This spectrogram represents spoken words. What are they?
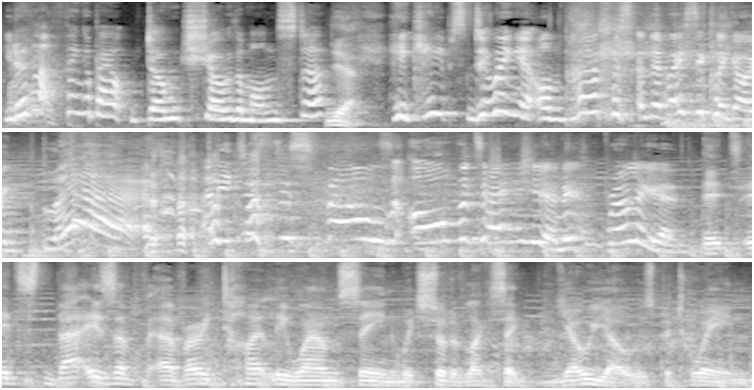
You know that thing about don't show the monster? Yeah. He keeps doing it on purpose, and they're basically going Blair, and he just dispels all the tension. It's brilliant. It's it's that is a, a very tightly wound scene, which sort of like I say yo-yos between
